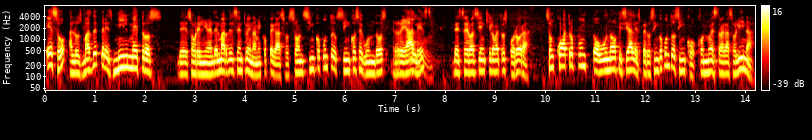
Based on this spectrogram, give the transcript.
Eso a los más de 3000 metros de, sobre el nivel del mar del centro dinámico Pegaso son 5.5 segundos reales de 0 a 100 kilómetros por hora. Son 4.1 oficiales, pero 5.5 con nuestra gasolina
